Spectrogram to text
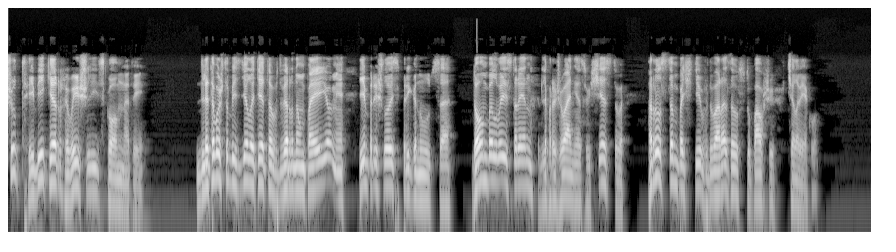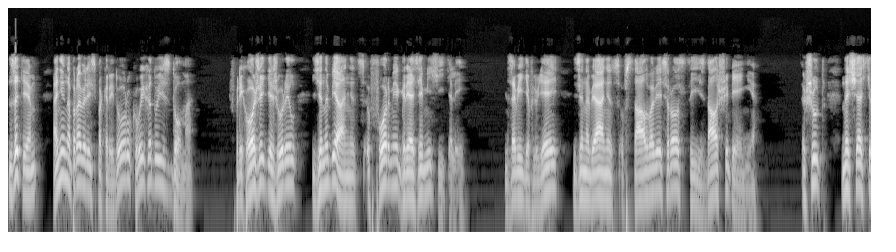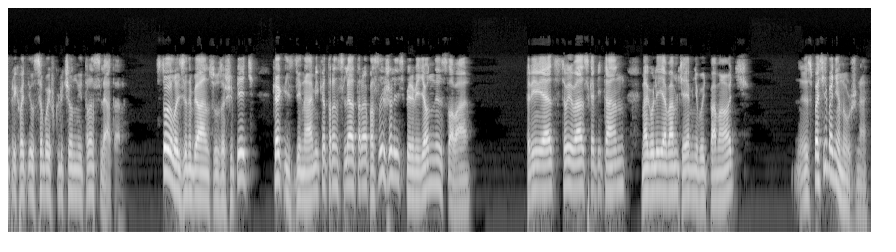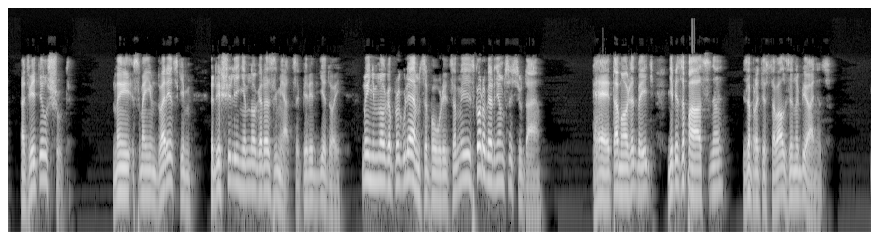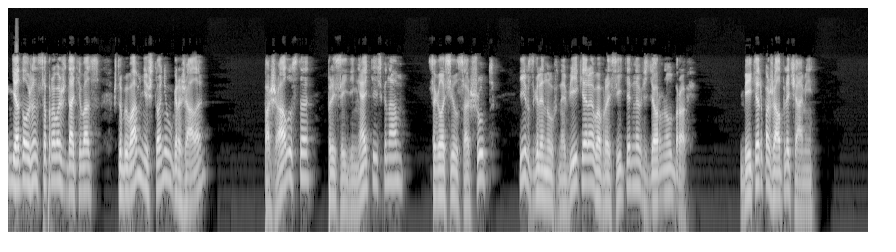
Шут и Бикер вышли из комнаты. Для того, чтобы сделать это в дверном проеме, им пришлось пригнуться. Дом был выстроен для проживания существ ростом почти в два раза уступавших человеку. Затем они направились по коридору к выходу из дома. В прихожей дежурил зенобианец в форме гряземесителей. Завидев людей, зенобианец встал во весь рост и издал шипение. Шут, на счастье, прихватил с собой включенный транслятор. Стоило зенобианцу зашипеть, как из динамика транслятора послышались переведенные слова. «Приветствую вас, капитан. Могу ли я вам чем-нибудь помочь?» «Спасибо, не нужно», — ответил Шут. «Мы с моим дворецким решили немного размяться перед едой. Мы немного прогуляемся по улицам и скоро вернемся сюда». «Это может быть небезопасно», — запротестовал зенобианец. «Я должен сопровождать вас, чтобы вам ничто не угрожало». «Пожалуйста, присоединяйтесь к нам», — согласился Шут и, взглянув на Бикера, вопросительно вздернул бровь. Бикер пожал плечами.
